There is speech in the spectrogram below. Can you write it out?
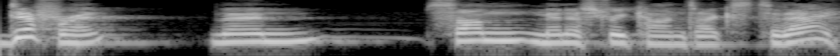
different than some ministry context today,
